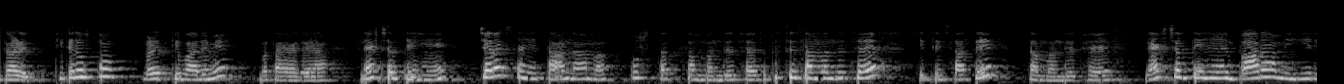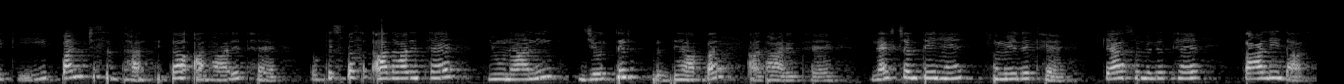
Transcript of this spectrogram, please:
गणित। ठीक है दोस्तों? गणित के बारे में बताया गया। नेक्स्ट चलते हैं। चरक संहिता नामक पुस्तक संबंधित है। तो किससे संबंधित है? चिकित्सा से संबंधित है। नेक्स्ट चलते हैं। बारह मिहिर की पंच सिद्धांतिका आधारित है। तो किस पर आधारित है? यूनानी ज्योतिर्विद्या पर आधारित है। नेक्स्ट चलते हैं सुमेलित है। क्या सुमेलित है? कालिदास।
